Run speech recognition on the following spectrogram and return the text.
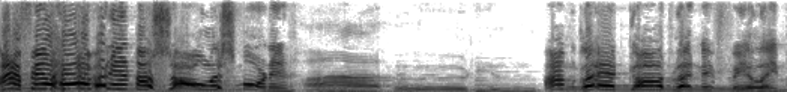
I feel heaven in my soul this morning. I'm glad God let me feel Him.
